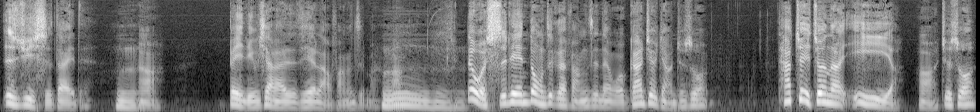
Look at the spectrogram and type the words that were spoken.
日据时代的，嗯啊，被留下来的这些老房子嘛。嗯嗯，那我十连栋这个房子呢，我刚刚就讲，就说。它最重要的意义啊啊，就是说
